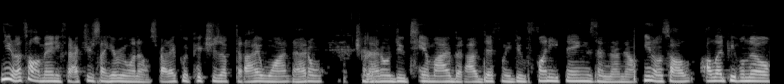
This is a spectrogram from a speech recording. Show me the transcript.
you know, it's all manufactured just like everyone else, right? I put pictures up that I want and I don't sure. and I don't do TMI, but I'll definitely do funny things and then I'll, you know, so I'll I'll let people know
